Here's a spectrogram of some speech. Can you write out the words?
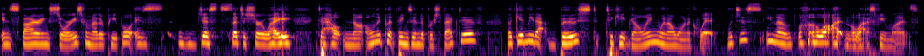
inspiring stories from other people is just such a sure way to help not only put things into perspective, but give me that boost to keep going when I want to quit, which is, you know, a lot in the last few months.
